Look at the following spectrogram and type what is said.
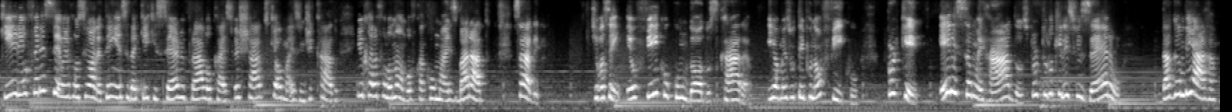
que ele ofereceu. Ele falou assim: olha, tem esse daqui que serve para locais fechados, que é o mais indicado. E o cara falou: não, vou ficar com o mais barato. Sabe? Tipo assim, eu fico com dó dos caras e ao mesmo tempo não fico. Por quê? Eles são errados por tudo que eles fizeram da gambiarra.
